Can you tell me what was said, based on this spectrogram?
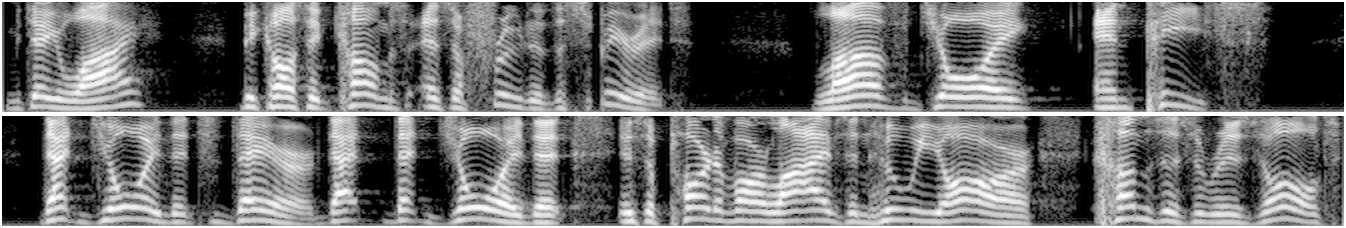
Let me tell you why. Because it comes as a fruit of the Spirit love, joy, and peace. That joy that's there, that, that joy that is a part of our lives and who we are, comes as a result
